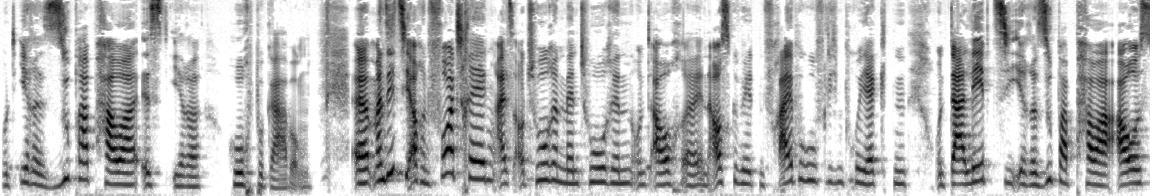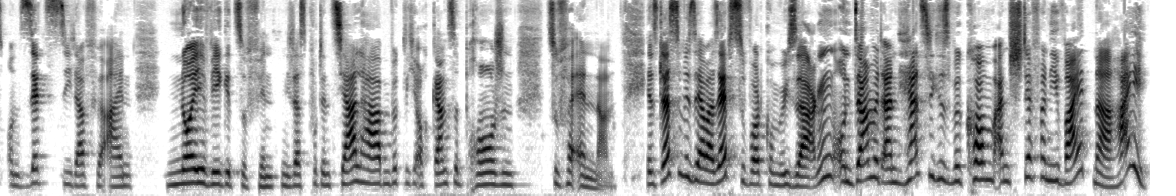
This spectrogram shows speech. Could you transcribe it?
und ihre Superpower ist ihre Hochbegabung. Äh, man sieht sie auch in Vorträgen als Autorin, Mentorin und auch äh, in ausgewählten freiberuflichen Projekten. Und da lebt sie ihre Superpower aus und setzt sie dafür ein, neue Wege zu finden, die das Potenzial haben, wirklich auch ganze Branchen zu verändern. Jetzt lassen wir sie aber selbst zu Wort kommen, würde ich sagen. Und damit ein herzliches Willkommen an Stefanie Weidner. Hi!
